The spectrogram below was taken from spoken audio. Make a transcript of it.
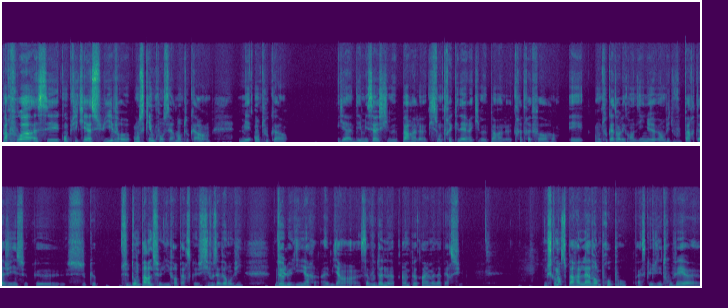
parfois assez compliqué à suivre, en ce qui me concerne en tout cas. Hein. Mais en tout cas, il y a des messages qui me parlent, qui sont très clairs et qui me parlent très très fort. Et en tout cas, dans les grandes lignes, j'avais envie de vous partager ce que ce dont parle ce livre, parce que si vous avez envie de le lire, eh bien, ça vous donne un peu quand même un aperçu. je commence par l'avant-propos, parce que je l'ai trouvé euh,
